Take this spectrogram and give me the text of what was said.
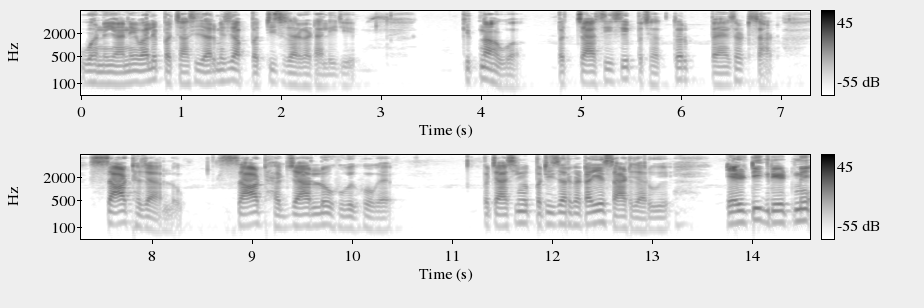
वह नहीं आने वाले। पचासी हज़ार में से आप पच्चीस हज़ार घटा लीजिए। कितना हुआ? पचासी से पचहत्तर, पैंसठ, साठ। साठ हज़ार लोग। साठ हज़ार लोग हुए हो गए। पचासी में पच्चीस हज़ार घटाइए, साठ हज़ार हुए। एल टी ग्रेड में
